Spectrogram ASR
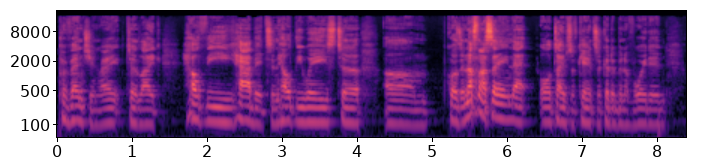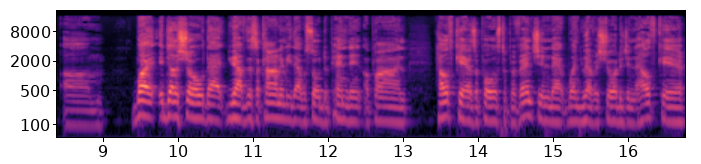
prevention, right? To like healthy habits and healthy ways to um cause and that's not saying that all types of cancer could have been avoided. Um but it does show that you have this economy that was so dependent upon healthcare as opposed to prevention that when you have a shortage in the healthcare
